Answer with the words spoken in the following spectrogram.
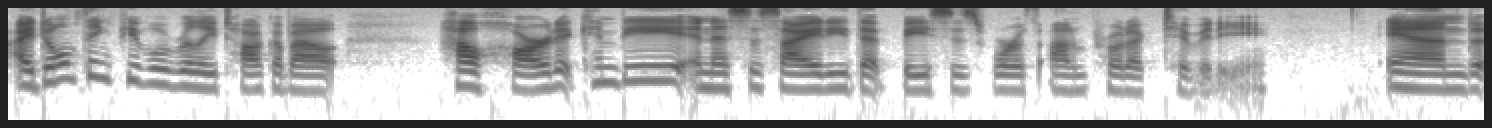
I don't think people really talk about how hard it can be in a society that bases worth on productivity and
